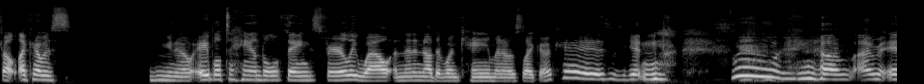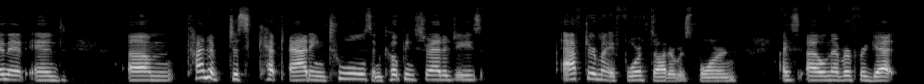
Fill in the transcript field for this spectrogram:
felt like I was you know, able to handle things fairly well. And then another one came and I was like, okay, this is getting, woo, you know, I'm, I'm in it. And, um, kind of just kept adding tools and coping strategies. After my fourth daughter was born, I, I'll never forget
